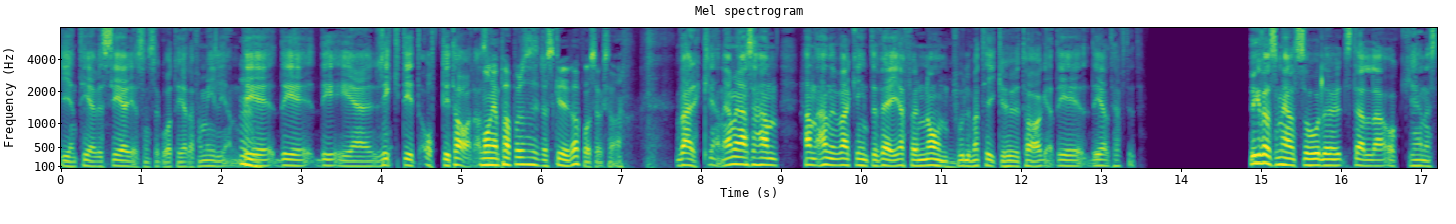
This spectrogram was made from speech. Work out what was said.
i en tv-serie som ska gå till hela familjen. Mm. Det, det, det är riktigt 80-tal. Alltså. Många pappor som sitter och skruvar på sig också va? Verkligen. Ja, men alltså han, han, han verkar inte väja för någon Mm. problematik överhuvudtaget. Det är, det är helt häftigt. Vilket fall som helst så håller Stella och hennes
